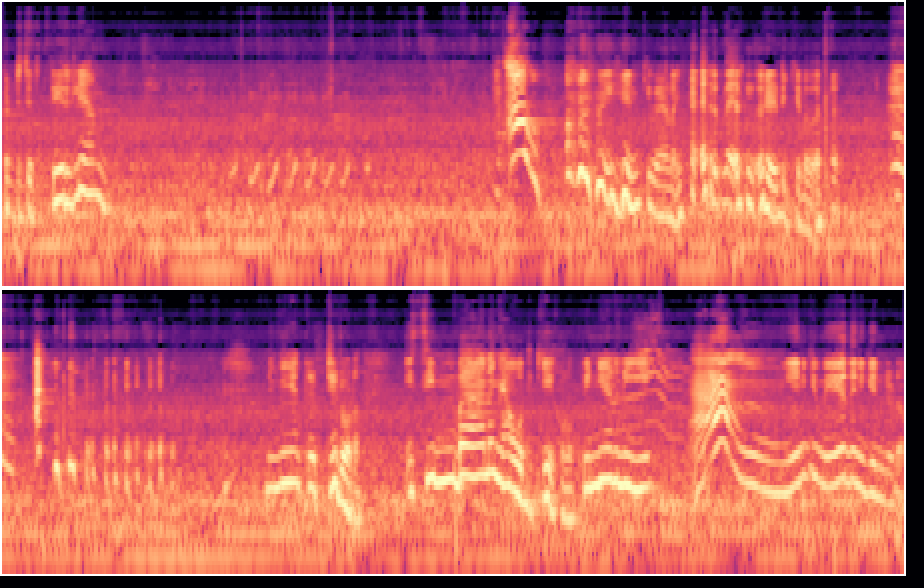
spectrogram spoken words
കെട്ടിച്ചിട്ട് തരില്ല എനിക്ക് വേണം ഞാനായിരുന്നു മേടിക്കണത് പിന്നെ ഞാൻ കെട്ടിയിടണം ഈ സിംബാനെ ഞാൻ ഒതുക്കിയേക്കണു പിന്നെയാണ് നീ എനിക്ക് വേദനിക്കുന്നുണ്ടോ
